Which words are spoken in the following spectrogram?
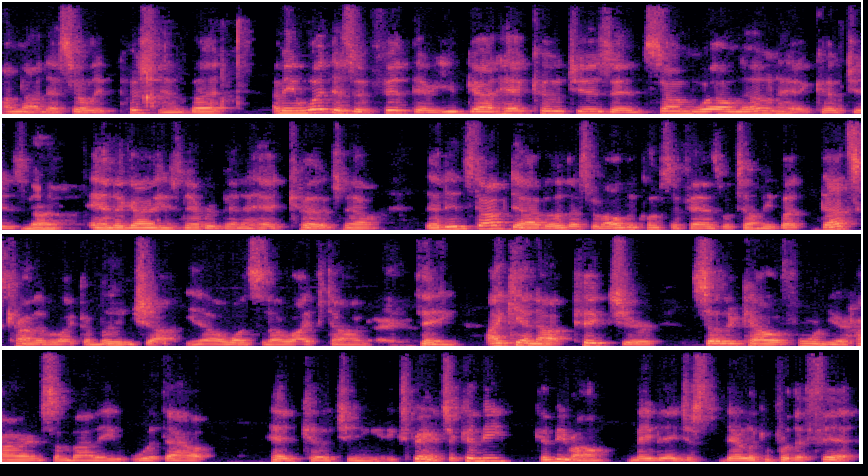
I'm not necessarily pushing him, but I mean, what does it fit there? You've got head coaches and some well-known head coaches, None. and a guy who's never been a head coach. Now, that didn't stop Dabo. That's what all the Clemson fans will tell me. But that's kind of like a moonshot, you know, a once in a lifetime thing. I cannot picture Southern California hiring somebody without head coaching experience. It could be could be wrong. Maybe they just they're looking for the fit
